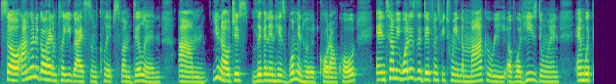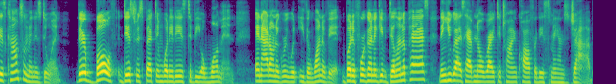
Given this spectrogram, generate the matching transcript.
So I'm going to go ahead and play you guys some clips from Dylan, um, you know, just living in his womanhood, quote unquote, and tell me what is the difference between the mockery of what he's doing and what this councilman is doing. They're both disrespecting what it is to be a woman and I don't agree with either one of it. But if we're going to give Dylan a pass, then you guys have no right to try and call for this man's job.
